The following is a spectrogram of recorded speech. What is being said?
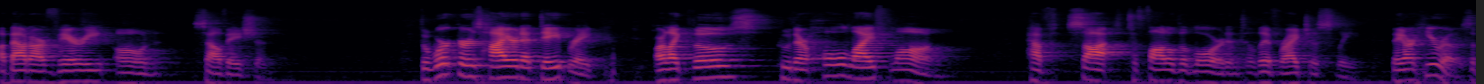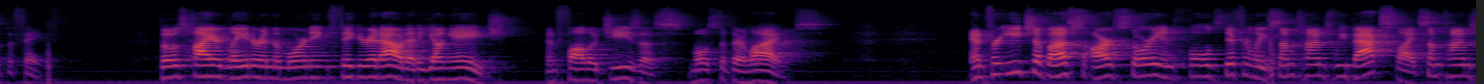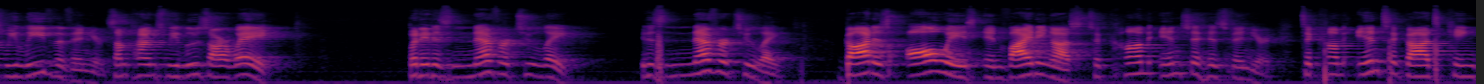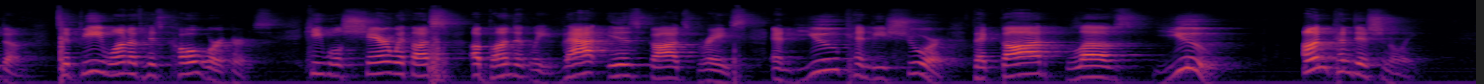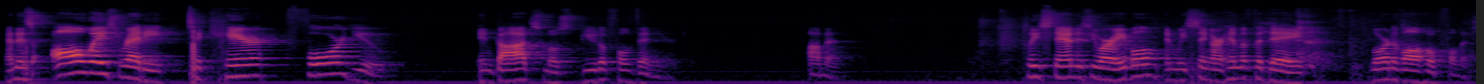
about our very own salvation. The workers hired at daybreak are like those who their whole life long have sought to follow the Lord and to live righteously. They are heroes of the faith. Those hired later in the morning figure it out at a young age and follow Jesus most of their lives. And for each of us, our story unfolds differently. Sometimes we backslide. Sometimes we leave the vineyard. Sometimes we lose our way. But it is never too late. It is never too late. God is always inviting us to come into his vineyard, to come into God's kingdom, to be one of his co workers. He will share with us abundantly. That is God's grace. And you can be sure that God loves you unconditionally and is always ready to care for you in God's most beautiful vineyard. Amen. Please stand as you are able, and we sing our hymn of the day, Lord of all hopefulness.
